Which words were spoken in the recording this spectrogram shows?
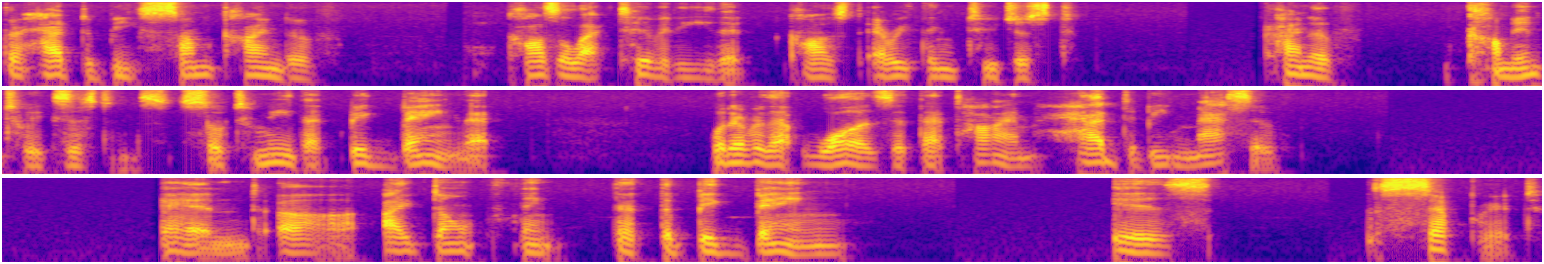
there had to be some kind of causal activity that caused everything to just kind of come into existence. So to me, that Big Bang, that whatever that was at that time, had to be massive. And uh, I don't think that the Big Bang is separate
